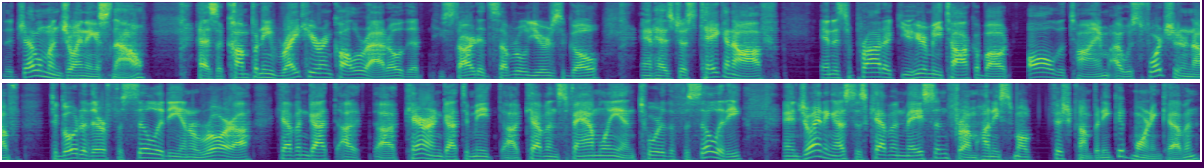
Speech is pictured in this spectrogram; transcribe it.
The gentleman joining us now has a company right here in Colorado that he started several years ago and has just taken off and it's a product you hear me talk about all the time. I was fortunate enough to go to their facility in Aurora. Kevin got, uh, uh, Karen got to meet uh, Kevin's family and tour the facility. And joining us is Kevin Mason from Honey Smoked Fish Company. Good morning, Kevin.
